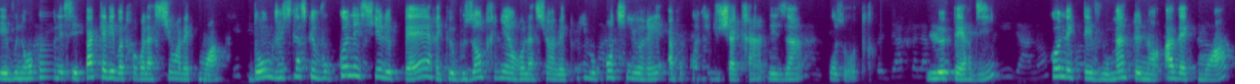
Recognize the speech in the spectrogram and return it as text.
et vous ne reconnaissez pas quelle est votre relation avec moi. Donc, jusqu'à ce que vous connaissiez le Père et que vous entriez en relation avec lui, vous continuerez à vous causer du chagrin les uns aux autres. Le Père dit, connectez-vous maintenant avec moi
